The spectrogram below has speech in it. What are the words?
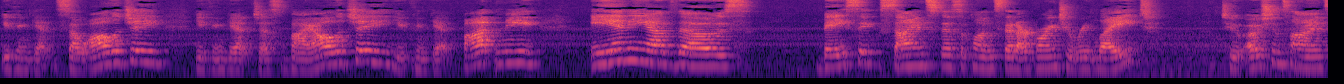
you can get zoology, you can get just biology, you can get botany, any of those basic science disciplines that are going to relate to ocean science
